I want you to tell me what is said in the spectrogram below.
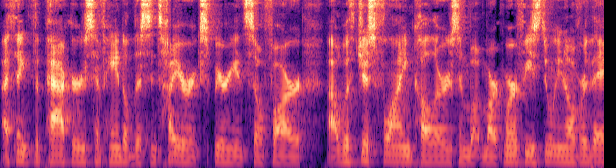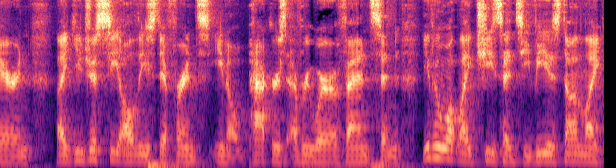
I think the Packers have handled this entire experience so far uh, with just flying colors and what Mark Murphy's doing over there. And like you just see all these different, you know, Packers everywhere events and even what like Cheesehead TV has done. Like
